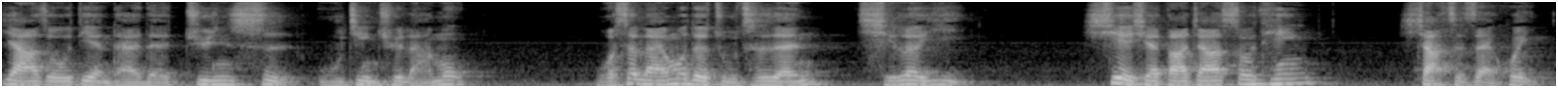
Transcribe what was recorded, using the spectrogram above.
亚洲电台的军事无禁区栏目，我是栏目的主持人齐乐意，谢谢大家收听，下次再会。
